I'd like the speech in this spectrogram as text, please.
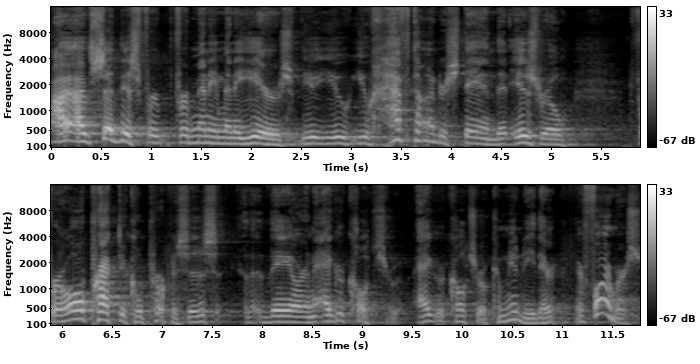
I, have said this for, for many, many years. You, you, you have to understand that Israel, for all practical purposes, they are an agricultural, agricultural community. They're, they're farmers.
